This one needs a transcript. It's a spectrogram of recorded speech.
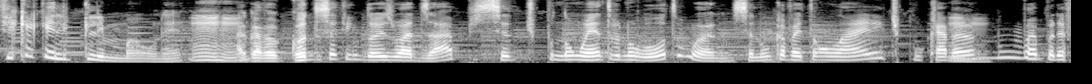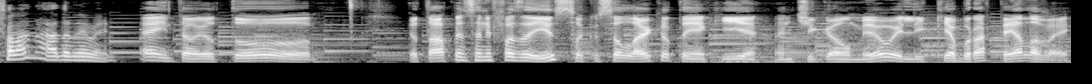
fica aquele climão, né? Uhum. Agora, quando você tem dois WhatsApp, você, tipo, não entra no outro, mano. Você nunca vai estar online, tipo, o cara Uhum. não vai poder falar nada, né, velho? É, então, eu tô. Eu tava pensando em fazer isso, só que o celular que eu tenho aqui, antigão meu, ele quebrou a tela, velho.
